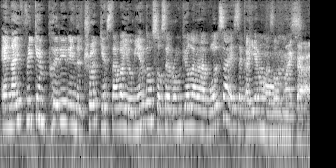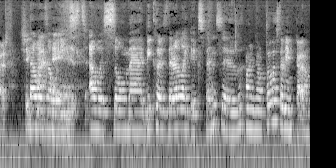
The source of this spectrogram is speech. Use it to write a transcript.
And I freaking put it in the truck. Ya estaba lloviendo, so se rompió la bolsa y se cayeron las Oh my god. Shake That was a waste. I was so mad because they're like expensive. Ay no, todo está bien caro.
